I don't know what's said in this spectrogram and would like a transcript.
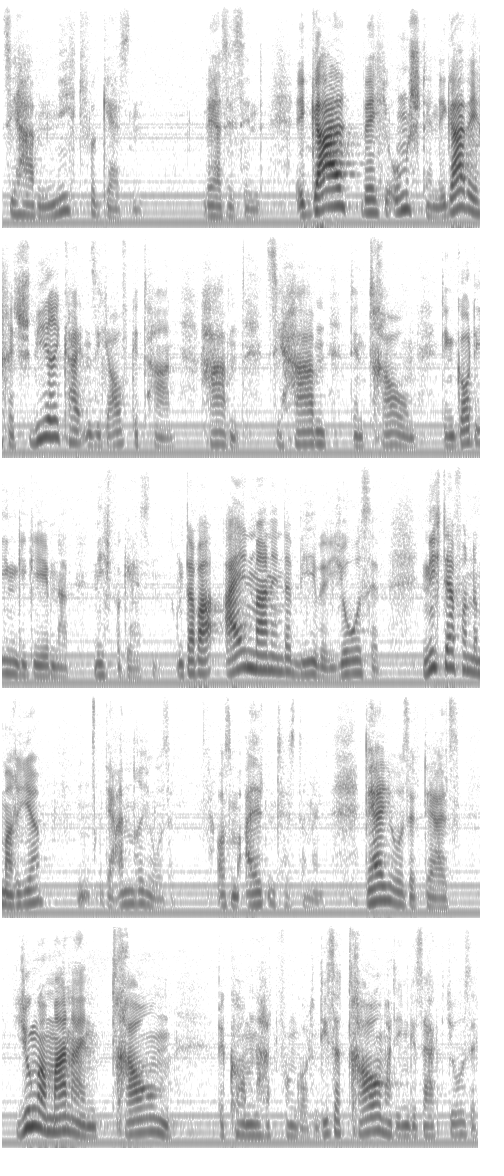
sie haben nicht vergessen, wer sie sind. Egal welche Umstände, egal welche Schwierigkeiten sich aufgetan haben, sie haben den Traum, den Gott ihnen gegeben hat, nicht vergessen. Und da war ein Mann in der Bibel, Josef, nicht der von der Maria, der andere Josef aus dem Alten Testament. Der Josef, der als junger Mann einen Traum bekommen hat von Gott. Und dieser Traum hat ihm gesagt, Josef,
